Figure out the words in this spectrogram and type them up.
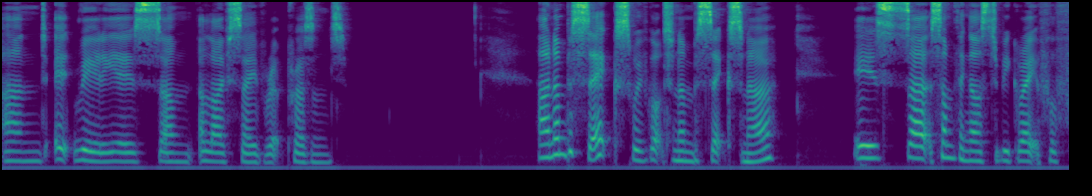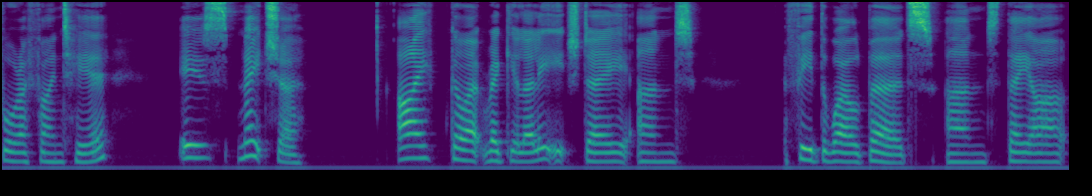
And it really is um, a lifesaver at present. Our number six we've got to number six now is uh, something else to be grateful for, I find here, is nature. I go out regularly each day and feed the wild birds, and they are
